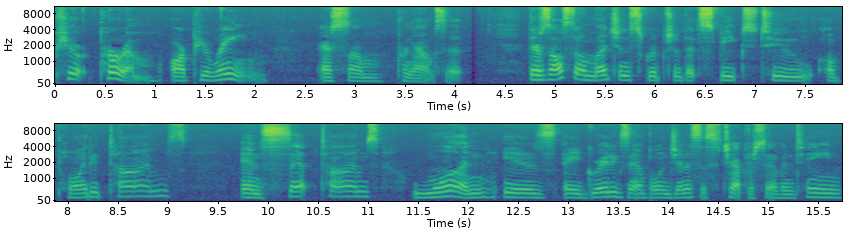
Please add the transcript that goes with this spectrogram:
Purim or Purim, as some pronounce it. There's also much in Scripture that speaks to appointed times and set times. One is a great example in Genesis chapter 17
